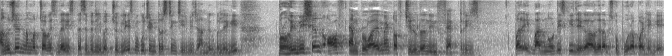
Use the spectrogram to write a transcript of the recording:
अनुच्छेद नंबर 24 वेरी स्पेसिफिकली बच्चों के लिए, इसमें कुछ इंटरेस्टिंग चीज़ भी जानने को मिलेगी। Prohibition of employment of children in factories पर एक बात नोटिस कीजिएगा, अगर आप इसको पूरा पढ़ेंगे,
